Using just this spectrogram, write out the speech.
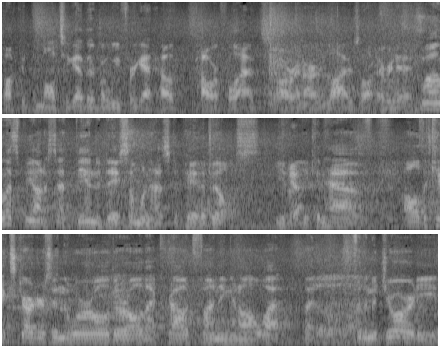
bucket them all together, but we forget how powerful ads are in our lives all every day. Well, let's be honest. At the end of the day, someone has to pay the bills. You know, Yeah. you can have all the Kickstarters in the world or all that crowdfunding and all what, but for the majority,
